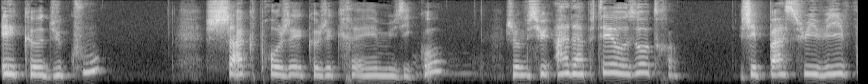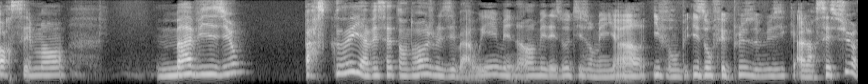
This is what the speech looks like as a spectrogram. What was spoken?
Et que du coup, chaque projet que j'ai créé musicaux, je me suis adaptée aux autres. J'ai pas suivi forcément ma vision parce qu'il y avait cet endroit où je me disais bah oui mais non mais les autres ils ont meilleur ils, vont, ils ont fait plus de musique alors c'est sûr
